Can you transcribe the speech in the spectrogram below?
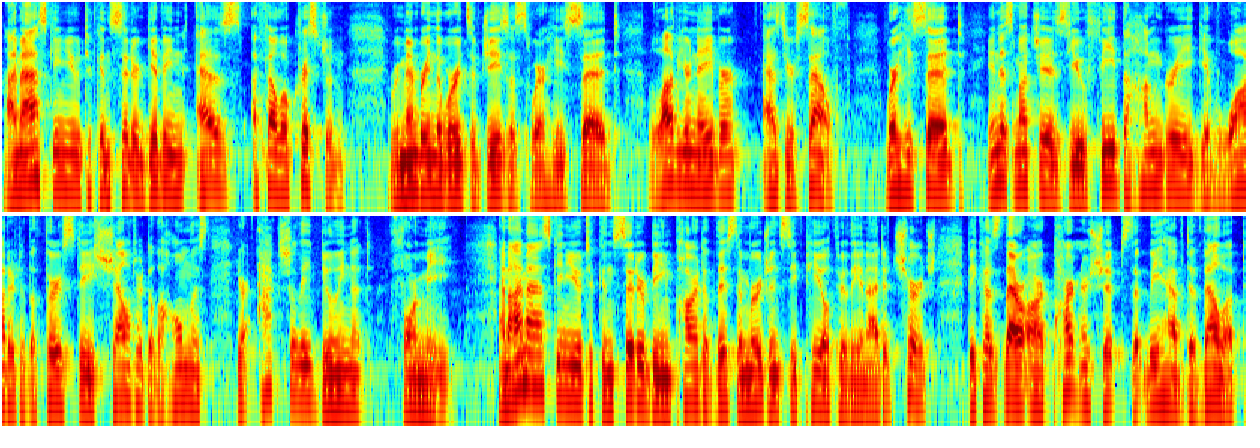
I'm asking you to consider giving as a fellow Christian, remembering the words of Jesus where he said, love your neighbor as yourself, where he said, Inasmuch as you feed the hungry, give water to the thirsty, shelter to the homeless, you're actually doing it for me. And I'm asking you to consider being part of this emergency appeal through the United Church because there are partnerships that we have developed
